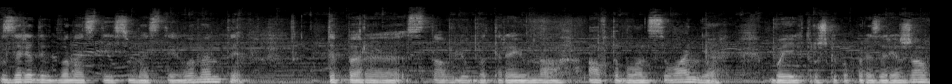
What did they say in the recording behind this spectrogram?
Зарядив 12 і 17 елементи. Тепер е, ставлю батарею на автобалансування, бо я їх трошки поперезаряджав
